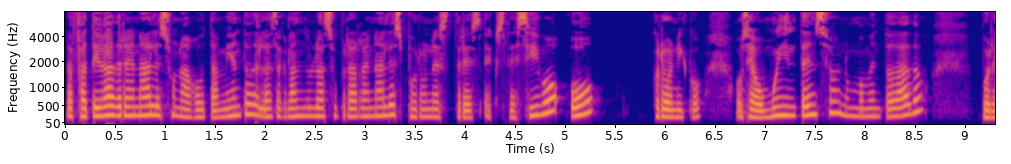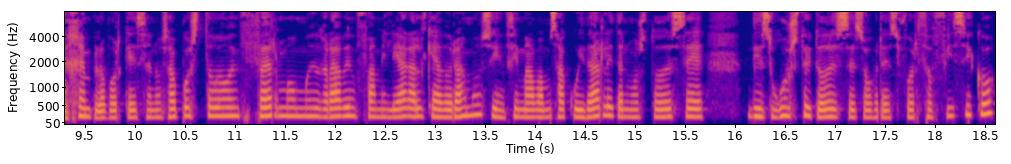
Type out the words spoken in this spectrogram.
La fatiga adrenal es un agotamiento de las glándulas suprarrenales por un estrés excesivo o crónico, o sea, o muy intenso en un momento dado, por ejemplo, porque se nos ha puesto enfermo muy grave un familiar al que adoramos y encima vamos a cuidarle y tenemos todo ese disgusto y todo ese sobreesfuerzo físico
